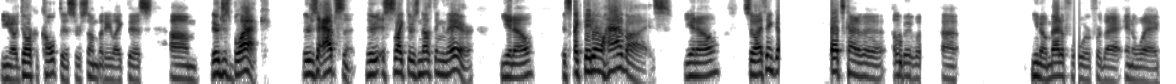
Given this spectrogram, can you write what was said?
you know dark occultist or somebody like this um they're just black. They're just absent. There it's like there's nothing there you know? It's like they don't have eyes you know? So i think that that's kind of a, a little bit of a uh, you know metaphor for that in a way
